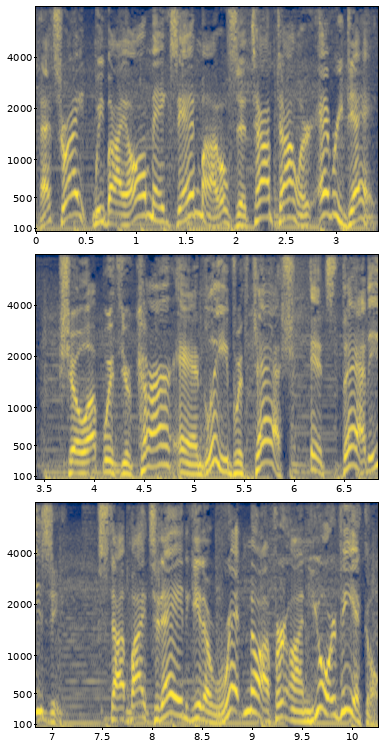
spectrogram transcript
That's right, we buy all makes and models at top dollar every day. Show up with your car and leave with cash. It's that easy. Stop by today to get a written offer on your vehicle.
